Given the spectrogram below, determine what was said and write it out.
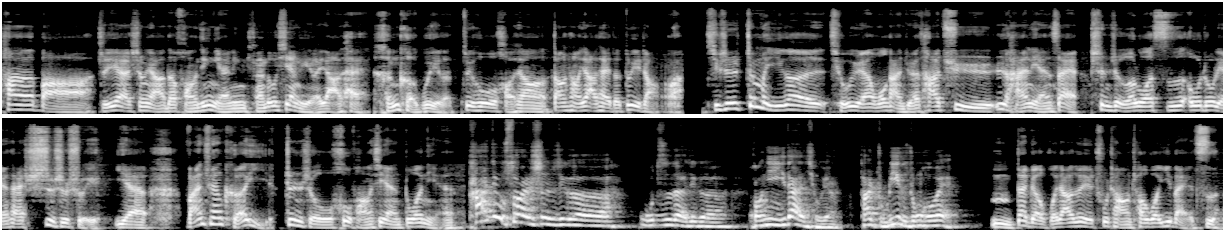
他把职业生涯的黄金年龄全都献给了亚太，很可贵的。最后好像当上亚太的队长了。其实这么一个球员，我感觉他去日韩联赛，甚至俄罗斯欧洲联赛试试水，也完全可以镇守后防线多年。他就算是这个乌兹的这个黄金一代的球员，他是主力的中后卫。嗯，代表国家队出场超过一百次。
